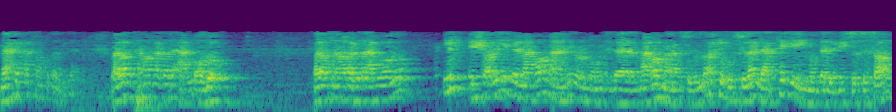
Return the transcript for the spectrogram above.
نحو حسن خدا دیدن ولا تناقضات اقوالو. ولا تناقضات اقوالو. این اشاره به مقام امیر مقام رسول الله که اصولا در طی این مدت 23 سال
